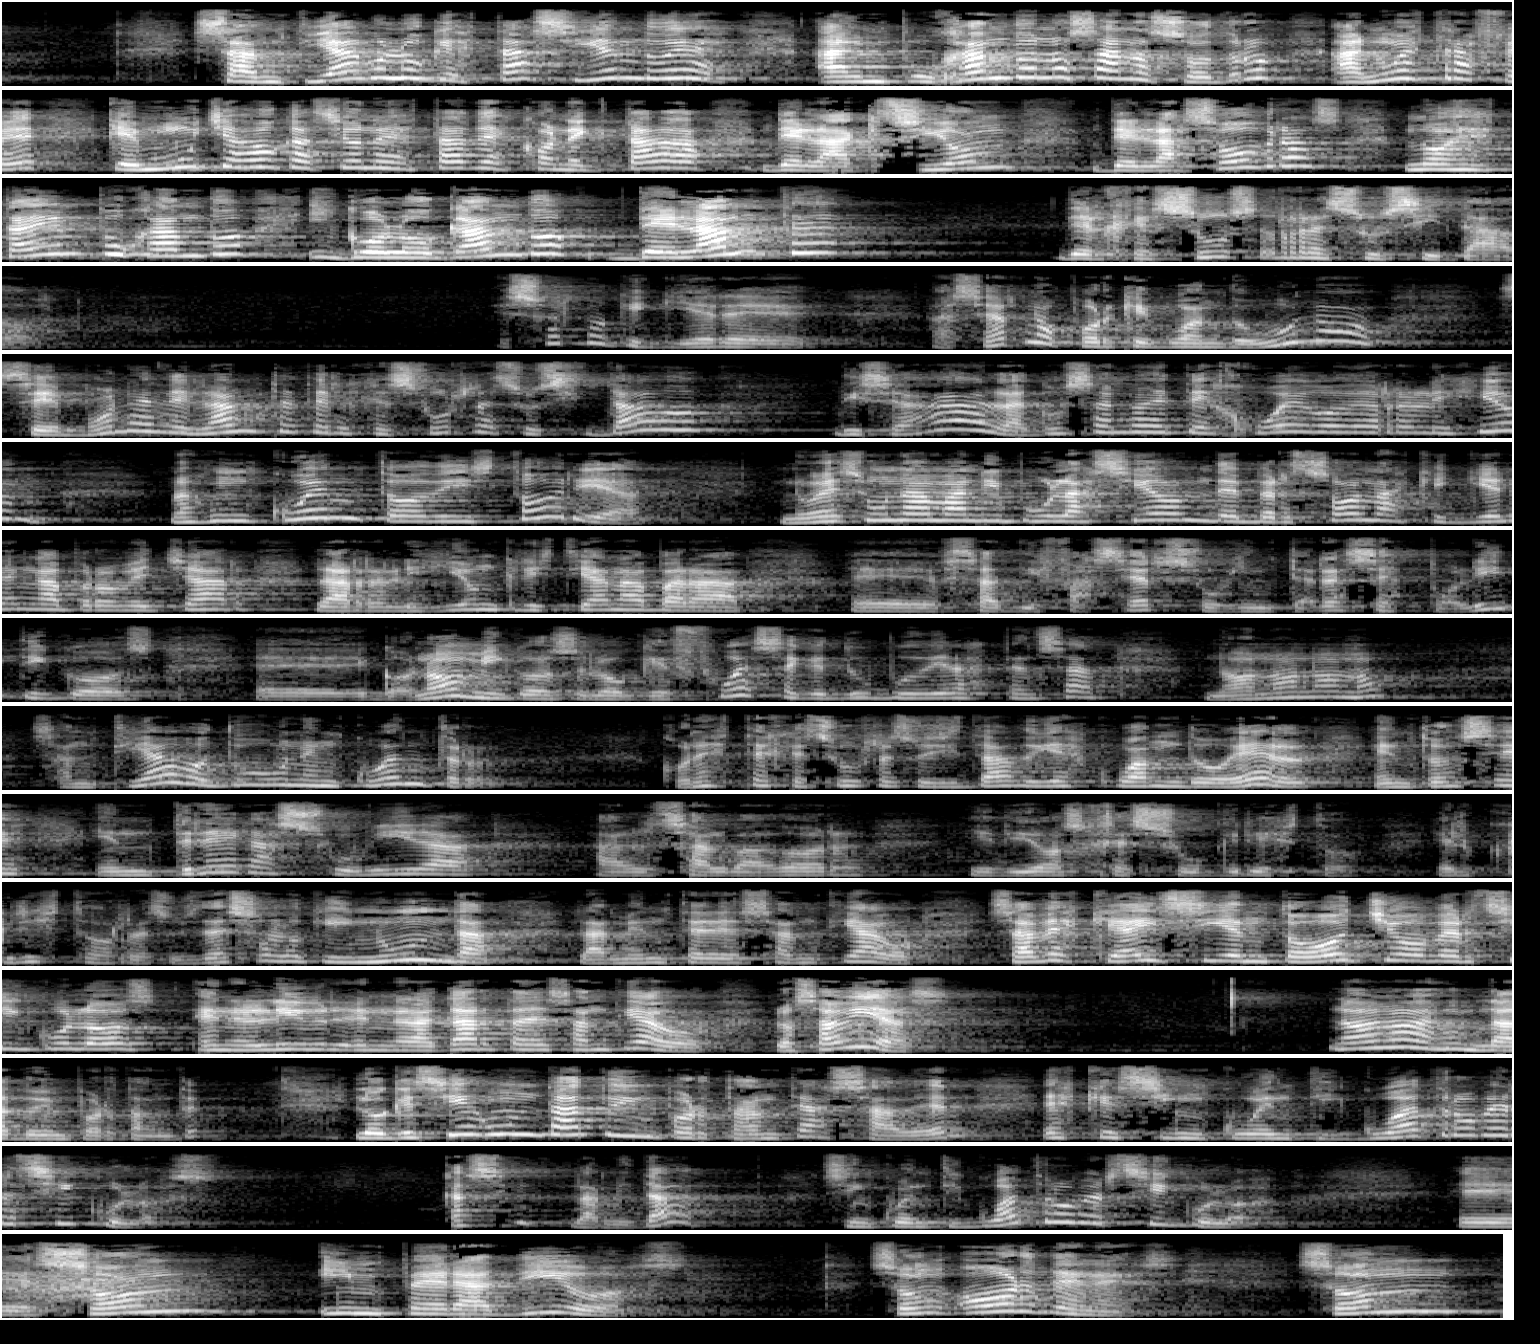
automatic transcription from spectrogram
Santiago lo que está haciendo es empujándonos a nosotros, a nuestra fe, que en muchas ocasiones está desconectada de la acción, de las obras, nos está empujando y colocando delante del Jesús resucitado. Eso es lo que quiere hacernos, porque cuando uno se pone delante del Jesús resucitado, dice, ah, la cosa no es de juego de religión, no es un cuento de historia, no es una manipulación de personas que quieren aprovechar la religión cristiana para eh, satisfacer sus intereses políticos, eh, económicos, lo que fuese que tú pudieras pensar. No, no, no, no. Santiago tuvo un encuentro con este Jesús resucitado y es cuando él entonces entrega su vida al Salvador y Dios Jesucristo, el Cristo resucitado. Eso es lo que inunda la mente de Santiago. ¿Sabes que hay 108 versículos en, el libro, en la carta de Santiago? ¿Lo sabías? No, no es un dato importante. Lo que sí es un dato importante a saber es que 54 versículos, casi la mitad, 54 versículos, eh, son imperativos, son órdenes, son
